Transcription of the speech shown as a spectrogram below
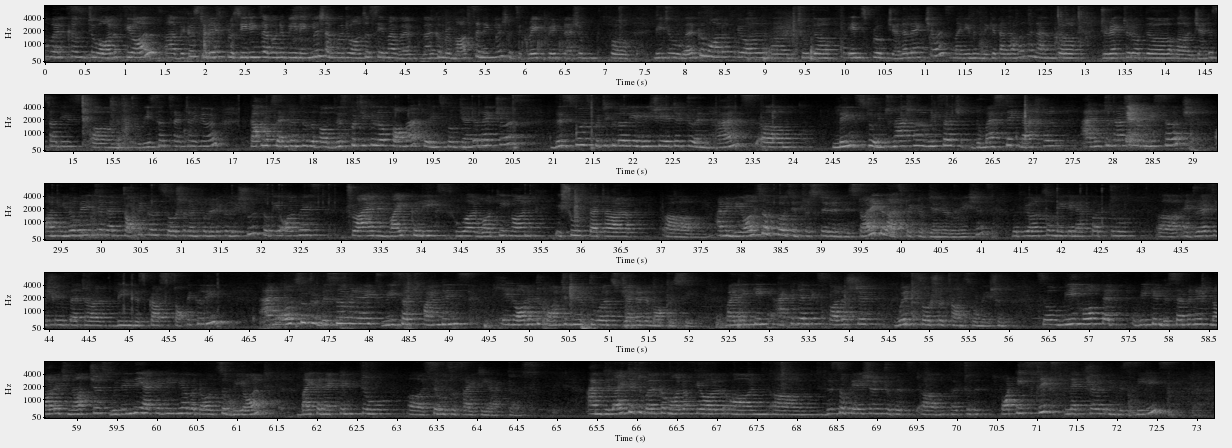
warm welcome to all of you all. Uh, because today's proceedings are going to be in English, I'm going to also say my welcome remarks in English. It's a great, great pleasure for me to welcome all of you all uh, to the Innsbruck Gender Lectures. My name is Nikita Dhawan and I'm the director of the uh, Gender Studies um, Research Center here. A couple of sentences about this particular format, the Innsbruck Gender Lectures. This was particularly initiated to enhance um, links to international research, domestic, national, and international research on innovative and topical social and political issues. So we always try and invite colleagues who are working on issues that are, um, I mean, we also, of course, interested in historical aspect of gender relations, but we also make an effort to uh, address issues that are being discussed topically and also to disseminate research findings in order to contribute towards gender democracy by linking academic scholarship with social transformation. So we hope that we can disseminate knowledge not just within the academia but also beyond by connecting to uh, civil society actors. I'm delighted to welcome all of you all on um, this occasion to, this, um, uh, to the 46th lecture in this series.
